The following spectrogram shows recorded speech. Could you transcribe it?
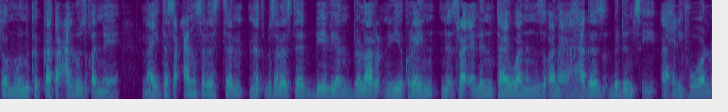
ሰሙን ክካትዓሉ ዝቐነየ ናይ 93.3 ቢልዮን ዶላር ንዩክሬይን ንእስራኤልን ታይዋንን ዝቐነዐ ሓገዝ ብድምፂ ኣሕሊፍዎ ኣሎ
